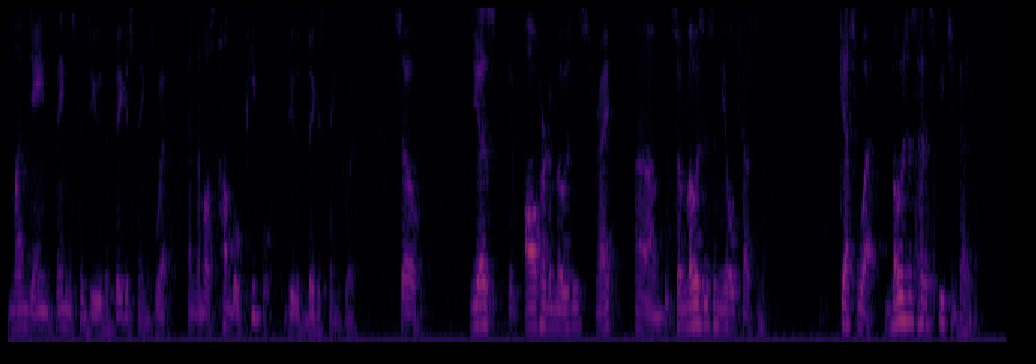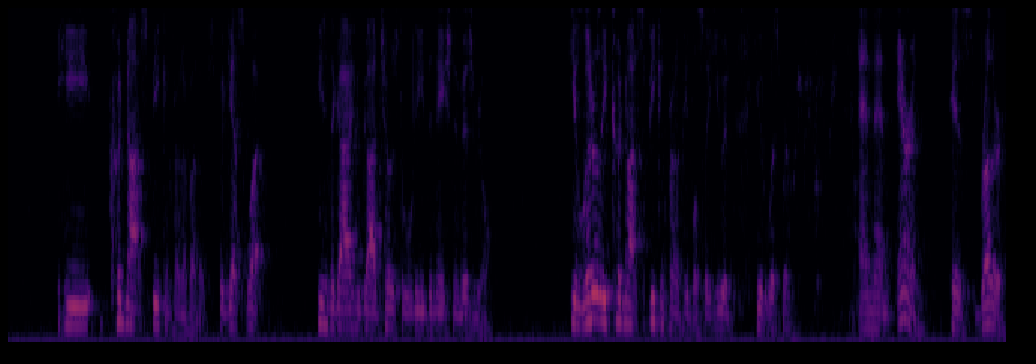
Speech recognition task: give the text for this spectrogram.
mundane things to do the biggest things with, and the most humble people to do the biggest things with. So, you guys have all heard of Moses, right? Um, so, Moses in the Old Testament. Guess what? Moses had a speech impediment. He could not speak in front of others. But guess what? He's the guy who God chose to lead the nation of Israel. He literally could not speak in front of people, so he would he would whisper, and then Aaron, his brother,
